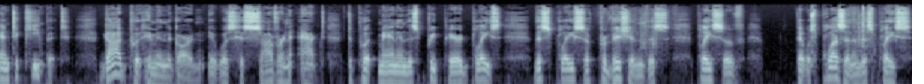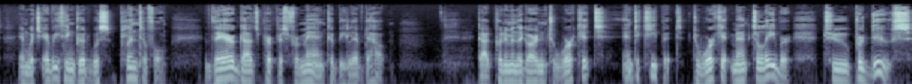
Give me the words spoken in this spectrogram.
and to keep it. God put him in the garden. It was his sovereign act to put man in this prepared place, this place of provision, this place of that was pleasant, and this place in which everything good was plentiful. There God's purpose for man could be lived out. God put him in the garden to work it and to keep it. To work it meant to labor, to produce.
